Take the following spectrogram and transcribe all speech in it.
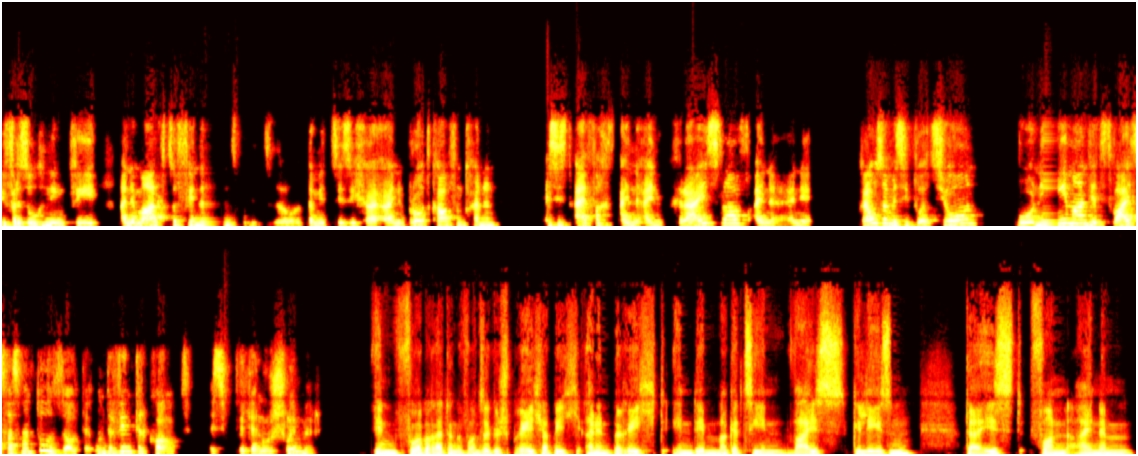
die versuchen irgendwie einen Markt zu finden, damit sie sich ein Brot kaufen können. Es ist einfach ein, ein Kreislauf, eine, eine grausame Situation, wo niemand jetzt weiß, was man tun sollte. Und der Winter kommt. Es wird ja nur schlimmer. In Vorbereitung auf unser Gespräch habe ich einen Bericht in dem Magazin Weiß gelesen. Da ist von einem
